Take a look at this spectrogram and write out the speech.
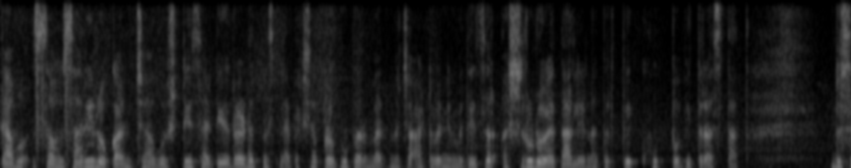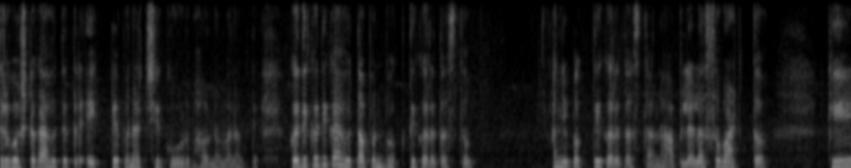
त्यामुळं संसारी लोकांच्या गोष्टीसाठी रडत बसण्यापेक्षा प्रभू परमात्म्याच्या आठवणीमध्ये जर अश्रू डोळ्यात आले ना तर ते खूप पवित्र असतात. दुसरी गोष्ट काय होते तर एकटेपणाची गोड भावना मनामध्ये. कधी कधी काय होतं आपण भक्ती करत असतो आणि भक्ती करत असताना आपल्याला असं वाटतं की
